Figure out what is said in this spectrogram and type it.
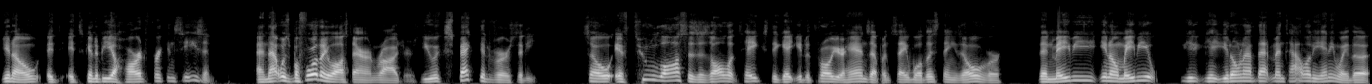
you know it, it's going to be a hard freaking season. And that was before they lost Aaron Rodgers. You expect adversity. So if two losses is all it takes to get you to throw your hands up and say, "Well, this thing's over," then maybe you know maybe you, you don't have that mentality anyway. The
